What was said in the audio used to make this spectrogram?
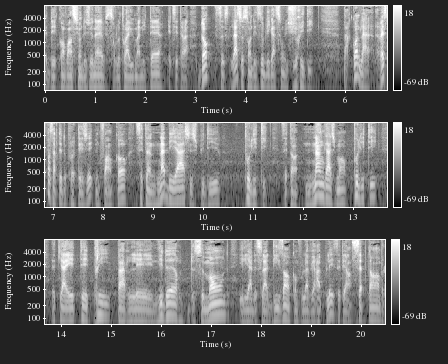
des conventions de Genève sur le droit humanitaire, etc. Donc là, ce sont des obligations juridiques. Par contre, la responsabilité de protéger, une fois encore, c'est un habillage, si je puis dire, politique. C'est un engagement politique qui a été pris par les leaders de ce monde il y a de cela dix ans, comme vous l'avez rappelé, c'était en septembre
